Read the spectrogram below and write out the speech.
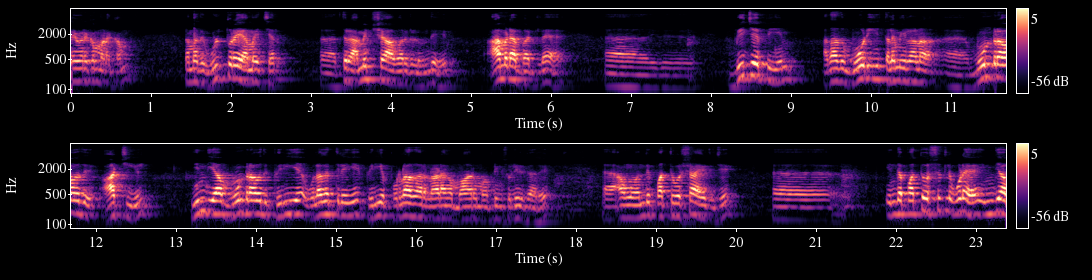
அனைவருக்கும் வணக்கம். நமது உள்துறை அமைச்சர் திரு அமித்ஷா அவர்கள் வந்து அகமதாபாத்தில் இது பிஜேபியின் அதாவது மோடி தலைமையிலான மூன்றாவது ஆட்சியில் இந்தியா மூன்றாவது பெரிய உலகத்திலேயே பெரிய பொருளாதார நாடாக மாறும் அப்படின்னு சொல்லியிருக்காரு. அவங்க வந்து பத்து வருஷம் ஆயிடுச்சு. இந்த பத்து வருஷத்தில் கூட இந்தியா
